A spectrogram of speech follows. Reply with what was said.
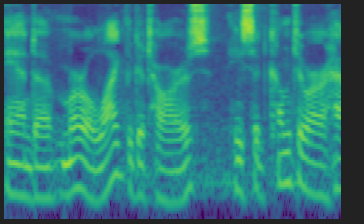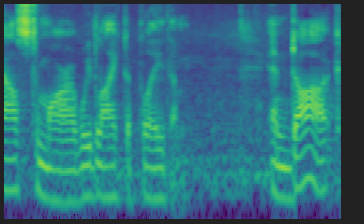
and uh, Merle liked the guitars. He said, Come to our house tomorrow, we'd like to play them. And Doc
